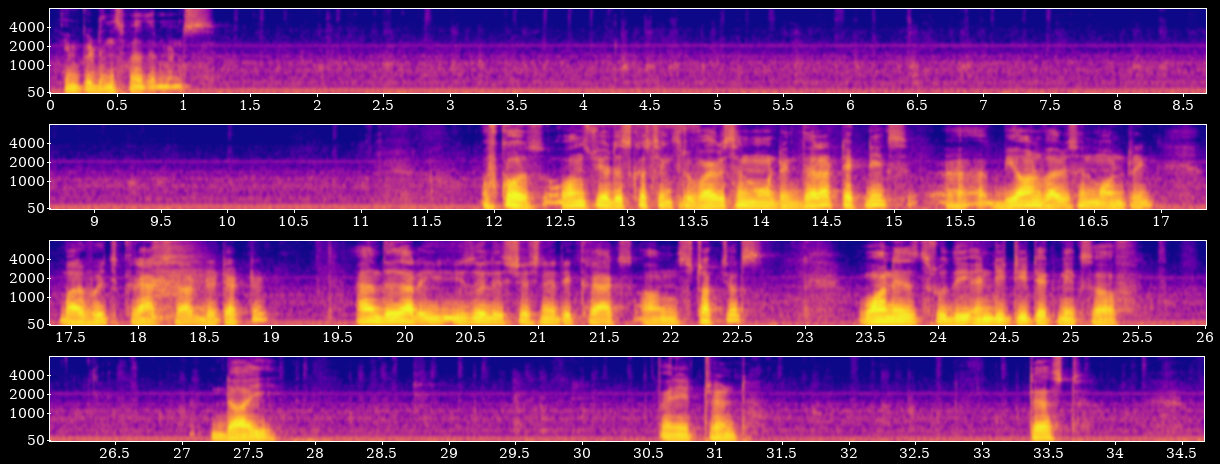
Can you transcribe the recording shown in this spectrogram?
impedance measurements. Of course, once we are discussing through vibration monitoring, there are techniques uh, beyond vibration monitoring by which cracks are detected and these are usually stationary cracks on structures. One is through the NDT techniques of dye penetrant test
